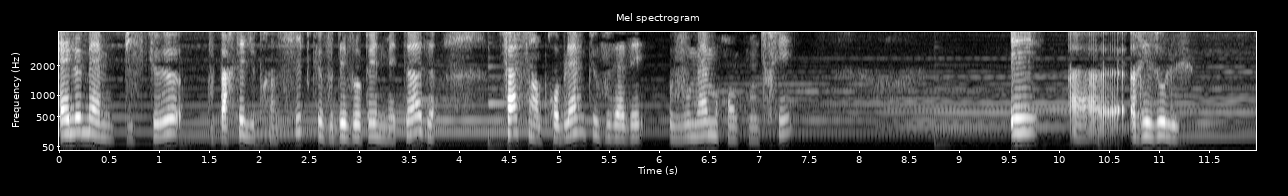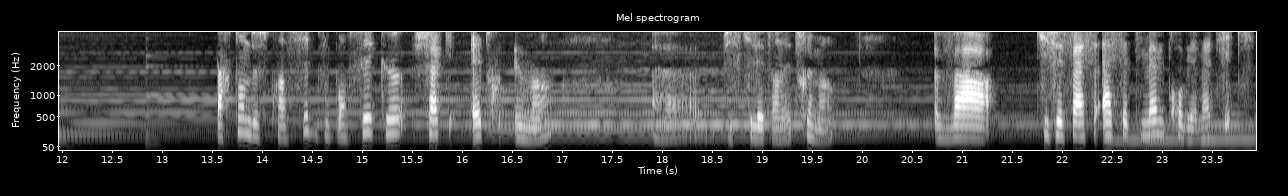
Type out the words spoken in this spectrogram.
est le même, puisque vous partez du principe que vous développez une méthode face à un problème que vous avez vous-même rencontré et euh, résolu. Partant de ce principe, vous pensez que chaque être humain, euh, puisqu'il est un être humain, va, qui fait face à cette même problématique,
